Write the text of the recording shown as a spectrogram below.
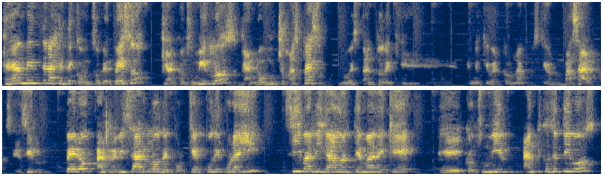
Generalmente la gente con sobrepeso, que al consumirlos ganó mucho más peso. No es tanto de que tenga que ver con una cuestión basal, por así decirlo. Pero al revisarlo de por qué puede ir por ahí, sí va ligado al tema de que eh, consumir anticonceptivos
